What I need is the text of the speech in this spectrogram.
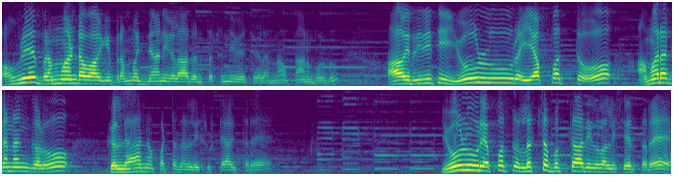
ಅವರೇ ಬ್ರಹ್ಮಾಂಡವಾಗಿ ಬ್ರಹ್ಮಜ್ಞಾನಿಗಳಾದಂಥ ಸನ್ನಿವೇಶಗಳನ್ನು ನಾವು ಕಾಣ್ಬೋದು. ಆ ರೀತಿ ಏಳ್ನೂರ ಎಪ್ಪತ್ತು ಅಮರಗಣಗಳು ಕಲ್ಯಾಣ ಪಟ್ಟದಲ್ಲಿ ಸೃಷ್ಟಿಯಾಗ್ತಾರೆ. ಏಳ್ನೂರ ಎಪ್ಪತ್ತು ಲಕ್ಷ ಭಕ್ತಾದಿಗಳಲ್ಲಿ ಸೇರ್ತಾರೆ.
